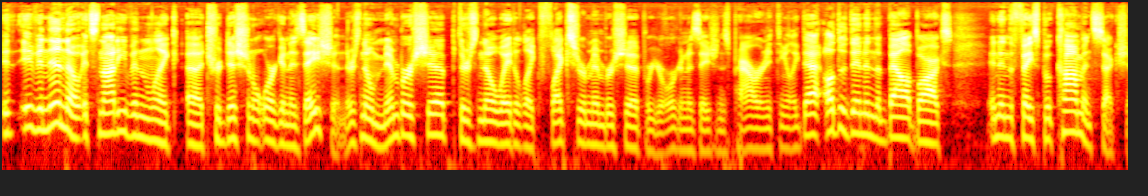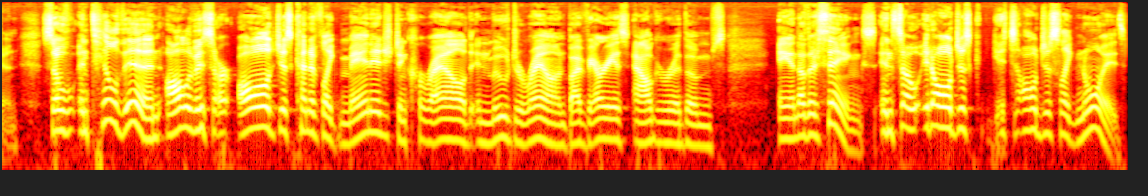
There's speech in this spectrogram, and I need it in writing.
it, even then though it's not even like a traditional organization there's no membership there's no way to like flex your membership or your organization's power or anything like that other than in the ballot box and in the facebook comments section so until then all of us are all just kind of like managed and corralled and moved around by various algorithms and other things. And so it all just it's all just like noise.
